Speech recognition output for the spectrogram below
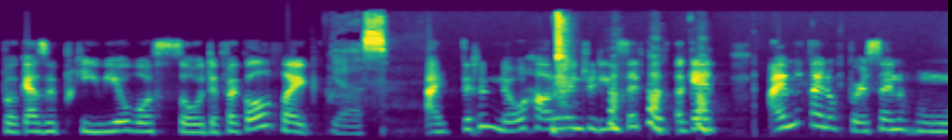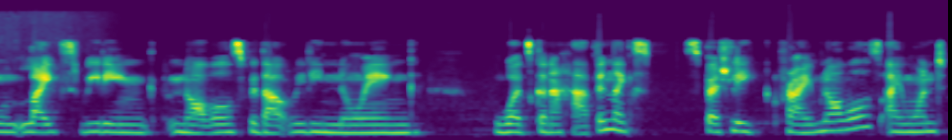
book as a preview was so difficult. Like yes. I didn't know how to introduce it because again i'm the kind of person who likes reading novels without really knowing what's going to happen like especially crime novels. I want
